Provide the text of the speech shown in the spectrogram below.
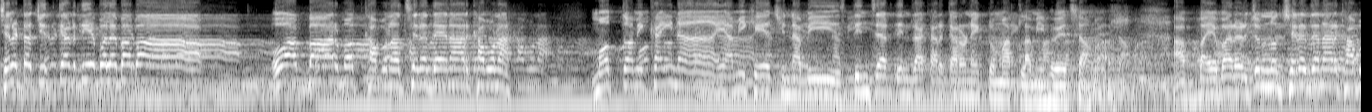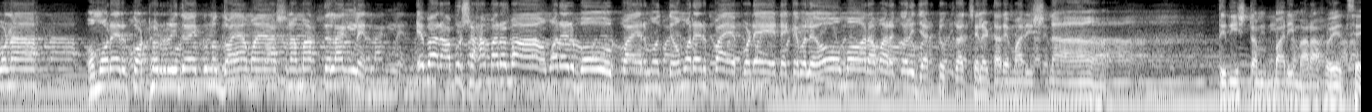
ছেলেটা চিৎকার দিয়ে বলে, বাবা, ও আব্বা, আর মদ খাব না, ছেড়ে দেন, আর খাব না। মদ তো আমি খাই নাই, আমি খেয়েছি না বীজ তিন, চার দিন রাখার কারণে একটু মাতলামি হয়েছে আমার। আব্বা এবারের জন্য ছেড়ে দেন, আর খাব না। ওমরের কঠোর হৃদয়ে কোনো দয়া মায়া আসনা মারতে লাগলেন। এবার আবু শাহামার মা ওমরের বউ পায়ের মধ্যে ওমরের পায়ে পড়ে এটাকে বলে ওমর, আমার কলিজার টুকরা ছেলেটারে মারিস না। তিরিশটা বাড়ি মারা হয়েছে,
